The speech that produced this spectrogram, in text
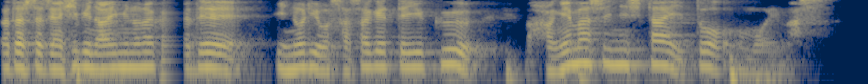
私たちが日々の歩みの中で祈りを捧げていく励ましにしたいと思います。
